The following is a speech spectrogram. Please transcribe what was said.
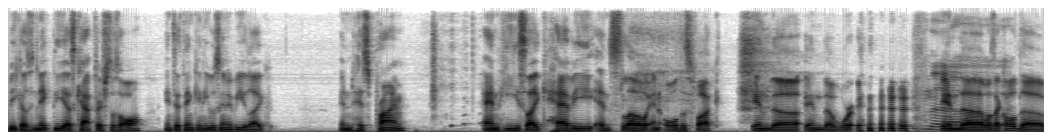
because Nick Diaz catfished us all into thinking he was going to be like in his prime, and he's like heavy and slow and old as fuck in the in the wor- in the what's that called the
